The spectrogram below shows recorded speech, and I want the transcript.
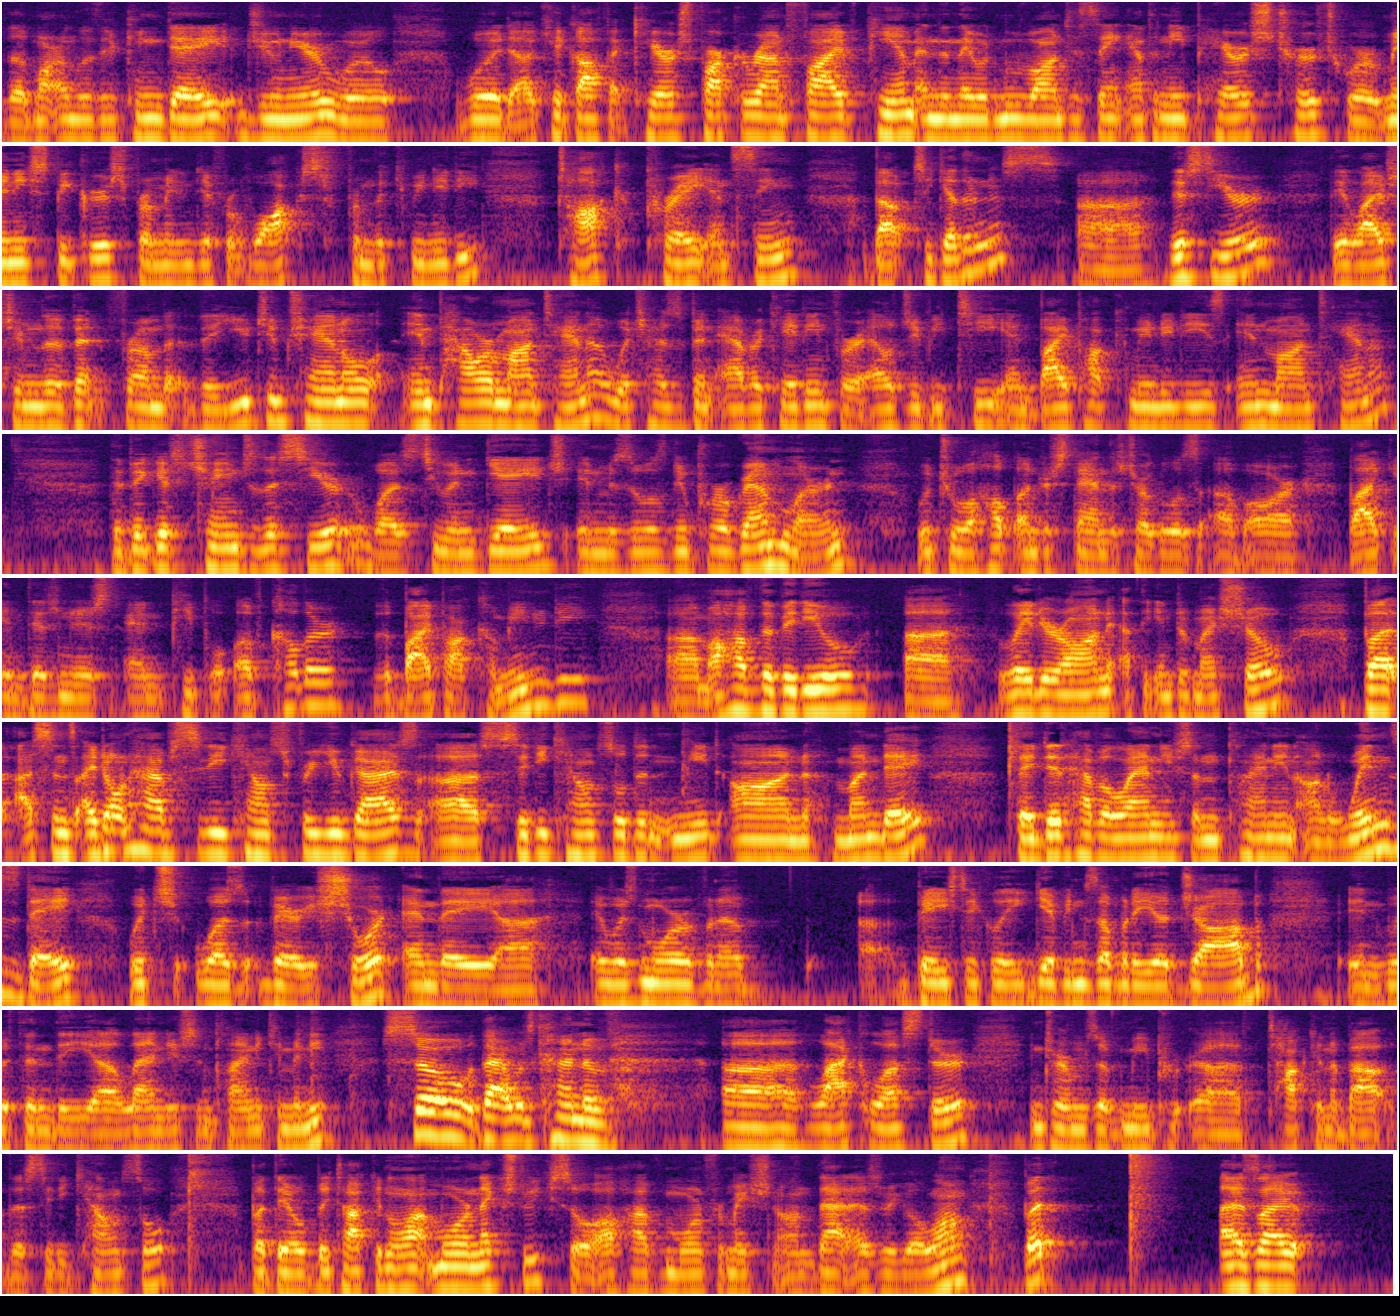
the Martin Luther King Day Jr. will would uh, kick off at Caras Park around 5 p.m. and then they would move on to St. Anthony Parish Church where many speakers from many different walks from the community talk, pray, and sing about togetherness. Uh, this year, they live streamed the event from the YouTube channel Empower Montana, which has been advocating for LGBT and BIPOC communities in Montana. The biggest change this year was to engage in Missoula's new program, Learn, which will help understand the struggles of our Black, Indigenous, and people of color, the BIPOC community. Um, I'll have the video uh, later on at the end of my show, but uh, since I don't have city council for you guys, uh, city council didn't meet on Monday. They did have a land use and planning on Wednesday, which was very short, and they uh, it was more of an basically giving somebody a job in within the uh, land use and planning committee. So that was kind of uh, lackluster in terms of me uh, talking about the city council, but they will be talking a lot more next week, so I'll have more information on that as we go along. But as I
